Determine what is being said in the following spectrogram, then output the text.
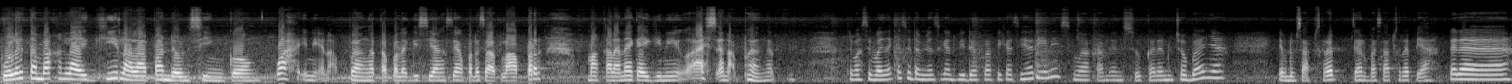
boleh tambahkan lagi lalapan daun singkong. Wah ini enak banget apalagi siang-siang pada saat lapar makanannya kayak gini wah enak banget. Terima kasih banyak yang sudah menyaksikan video aplikasi hari ini. Semoga kalian suka dan mencobanya. Yang belum subscribe jangan lupa subscribe ya. Dadah.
